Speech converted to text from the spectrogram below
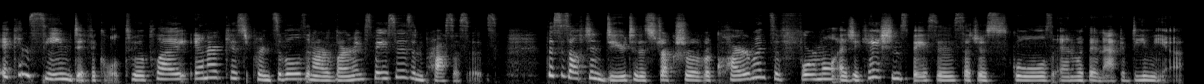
it can seem difficult to apply anarchist principles in our learning spaces and processes. This is often due to the structural requirements of formal education spaces such as schools and within academia.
